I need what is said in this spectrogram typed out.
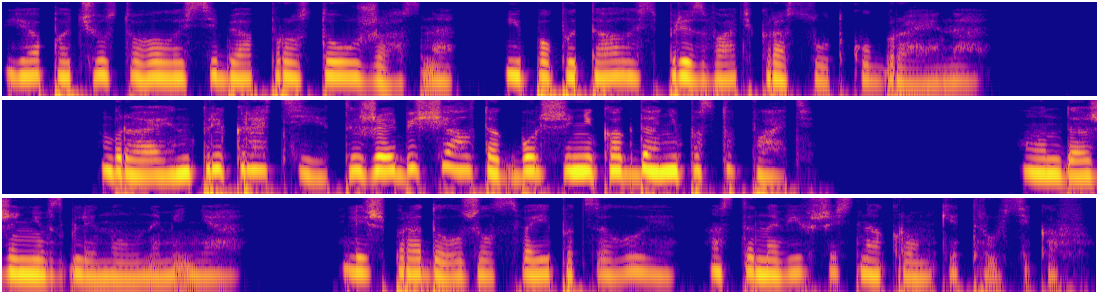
я почувствовала себя просто ужасно и попыталась призвать к рассудку Брайана. «Брайан, прекрати, ты же обещал так больше никогда не поступать!» Он даже не взглянул на меня, лишь продолжил свои поцелуи, остановившись на кромке трусиков.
